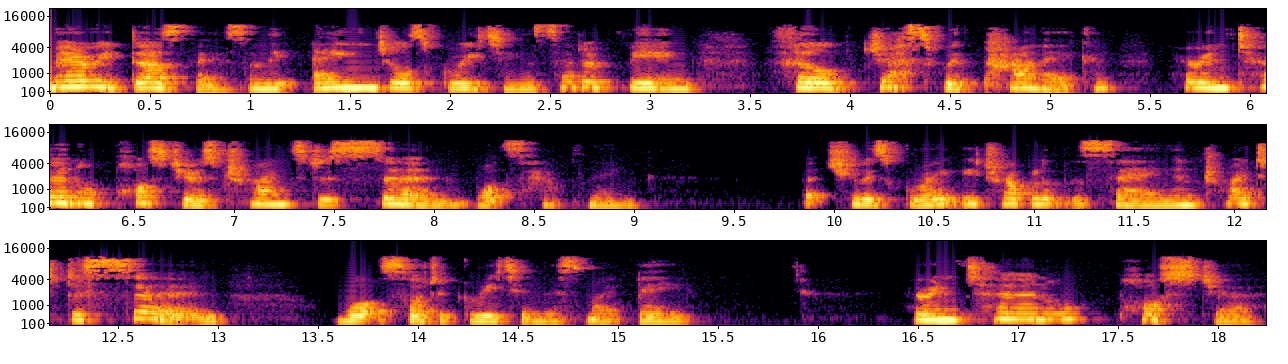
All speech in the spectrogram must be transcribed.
Mary does this, and the angel's greeting, instead of being filled just with panic, her internal posture is trying to discern what's happening. But she was greatly troubled at the saying and tried to discern what sort of greeting this might be. Her internal posture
